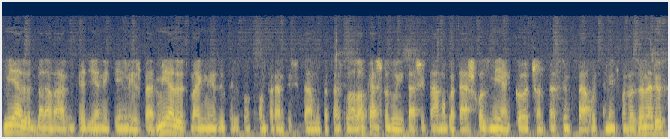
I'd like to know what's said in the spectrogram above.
mielőtt belevágunk egy ilyen igénylésbe, mielőtt megnézzük, hogy az otthonteremtési támogatásból a lakásfelújítási támogatáshoz milyen kölcsönt veszünk fel, hogyha nincs meg az önerő,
